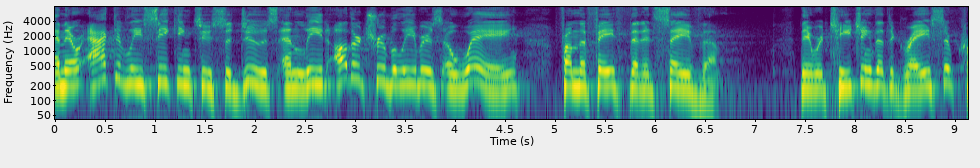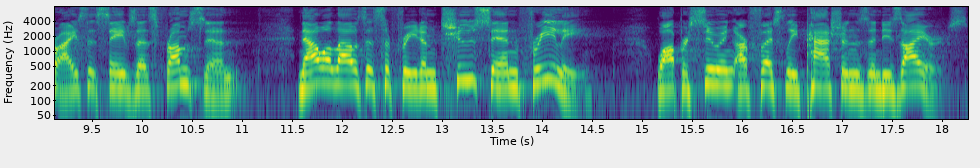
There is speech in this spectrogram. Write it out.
and they were actively seeking to seduce and lead other true believers away from the faith that had saved them. They were teaching that the grace of Christ that saves us from sin now allows us the freedom to sin freely while pursuing our fleshly passions and desires.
